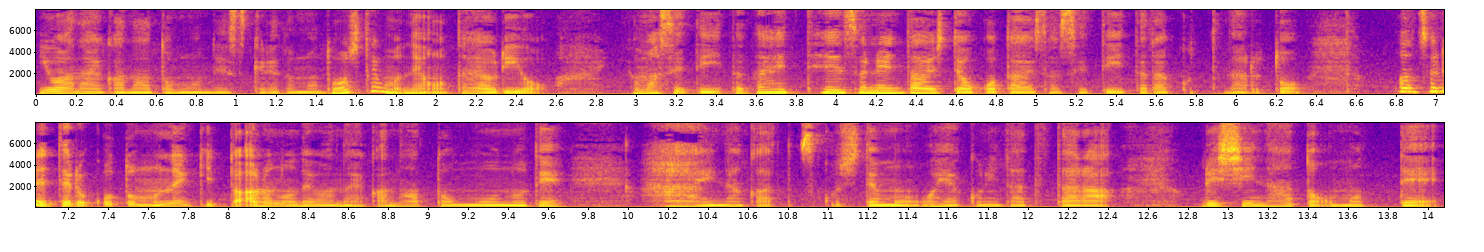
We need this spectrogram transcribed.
言わないかなと思うんですけれども、どうしてもね、お便りを読ませていただいて、それに対してお答えさせていただくってなると、まあ、ずれてることもね、きっとあるのではないかなと思うので、はい、なんか少しでもお役に立てたら嬉しいなと思って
